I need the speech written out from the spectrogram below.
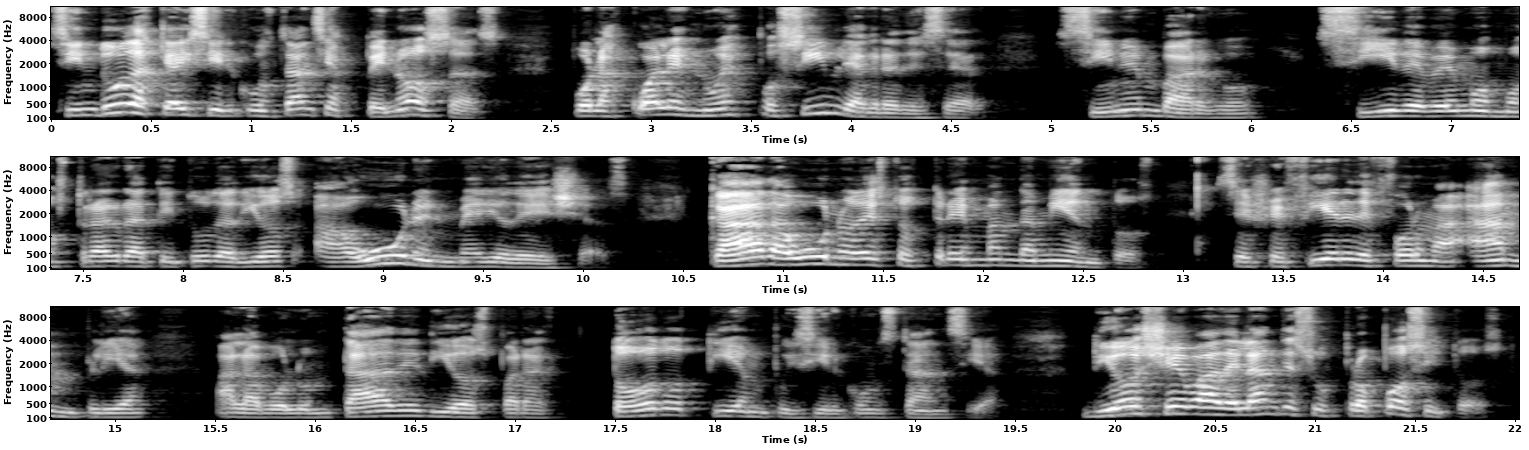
Sin duda que hay circunstancias penosas por las cuales no es posible agradecer. Sin embargo, sí debemos mostrar gratitud a Dios aún en medio de ellas. Cada uno de estos tres mandamientos se refiere de forma amplia a la voluntad de Dios para todo tiempo y circunstancia. Dios lleva adelante sus propósitos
